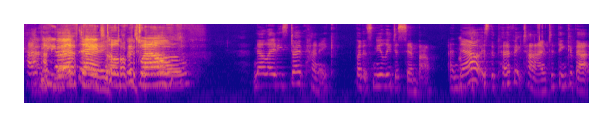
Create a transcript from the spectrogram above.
Happy birthday, Talk for 12! Now, ladies, don't panic, but it's nearly December. And now is the perfect time to think about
